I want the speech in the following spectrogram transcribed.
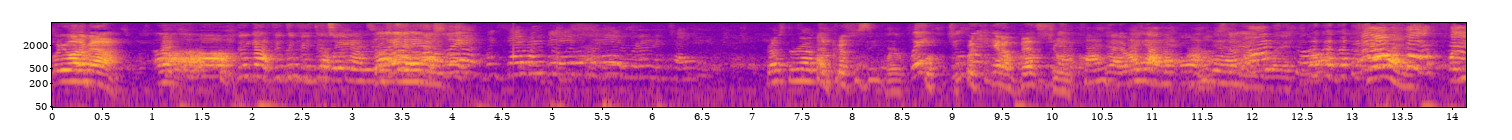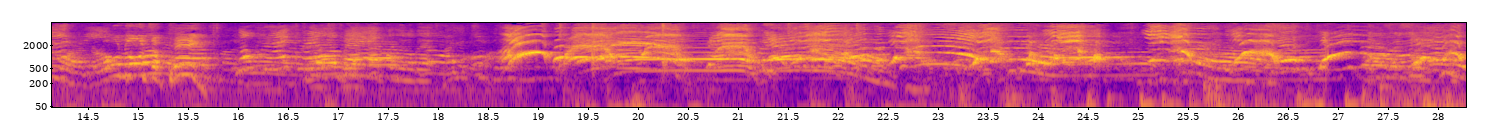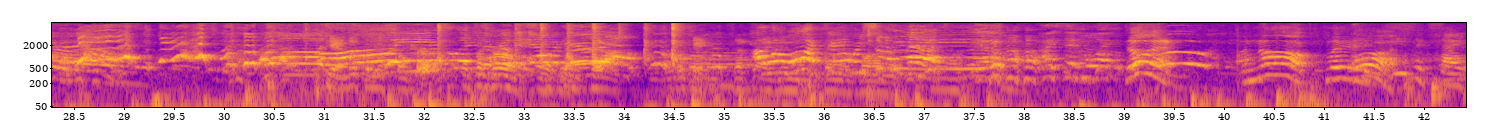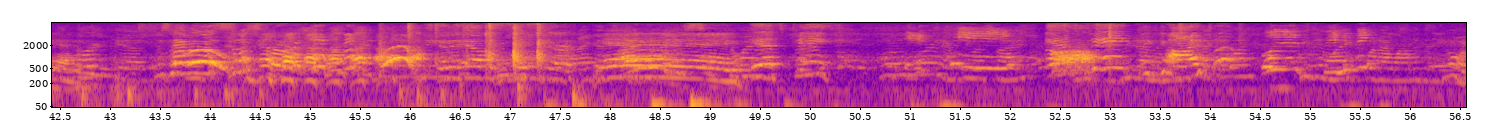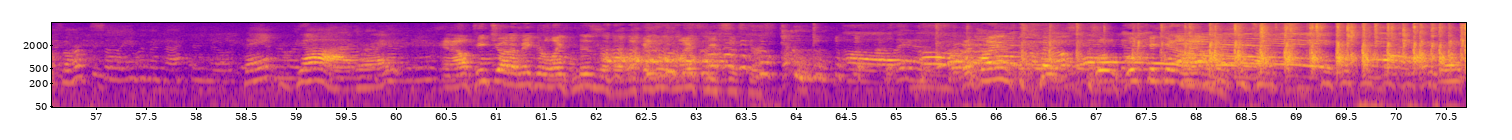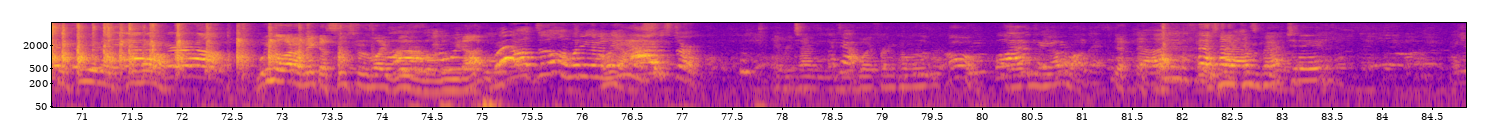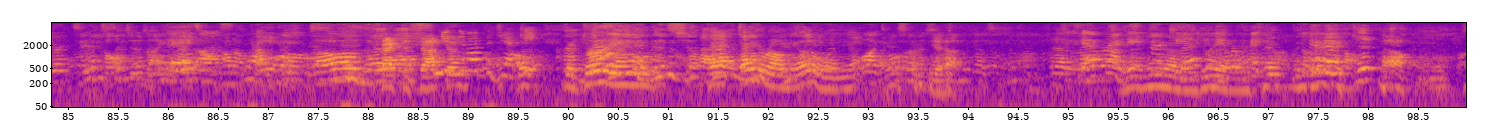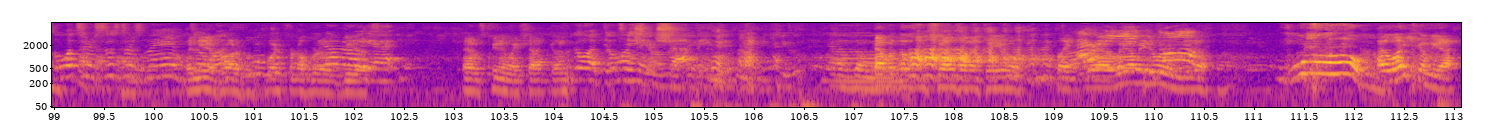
What do you want to bet on? Oh, we got 50 50 chance. Go ahead, Ashley. Press the red On. Christmas Eve, we're, Wait, we're you we're kicking a bet shoot. Yeah, we got got the phone. I'm good. Dylan. Dylan. What do you want, girl? Oh no, it's a pig! A girl. Okay, okay, that's I want I to didn't watch it. We should was have one. I said boy. Dylan! Enough, please. He's excited. Just having a sister. Gonna have a sister. Yay! It's pink. It's pink. It's pink, you guys. Well, it's anything. No, it's the heartbeat. Thank God, right? And I'll teach you how to make her life miserable, like I do with my three sisters. Oh, that Right, Brian? We'll, we'll kick in on that is. Girl. one. We know how to make a sister's life miserable, do we not? Now, Dylan, what are you going oh, to Oh, name yeah. your sister? Every time your boyfriend comes over, oh, Well, I what don't happened to care. the other one? Yeah. He's not coming back today? You're, see, I told you. Now you got something coming up. Oh, the, Back to shotgun? the jacket. the dirty end is packed tight around the other one, yeah. Yeah. You have her on eight They need to thirteen? do They it. were gonna get now. So what's your sister's name? When Nina Dylan? brought her boyfriend over We to don't know beat us, yet. I was cleaning my shotgun. Go let Dylan take her shopping. That'd be cute. Have a dozen shells on the table. Like, uh, what are you want me to do with them, Nina? Whoa, whoa, whoa! I like them yet.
